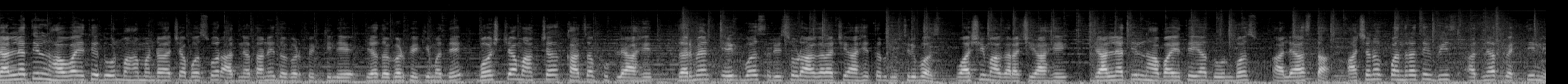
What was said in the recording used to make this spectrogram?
जालन्यातील न्हावा येथे दोन महामंडळाच्या बसवर अज्ञाताने दगडफेक केली आहे. या दगडफेकीमध्ये बसच्या मागच्या काचा फुटल्या आहेत. दरम्यान एक बस रिसोड आगाराची आहे तर दुसरी बस वाशिम आगाराची आहे. जालन्यातील न्हावा येथे या दोन बस आल्या असता अचानक पंधरा ते वीस अज्ञात व्यक्तींनी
